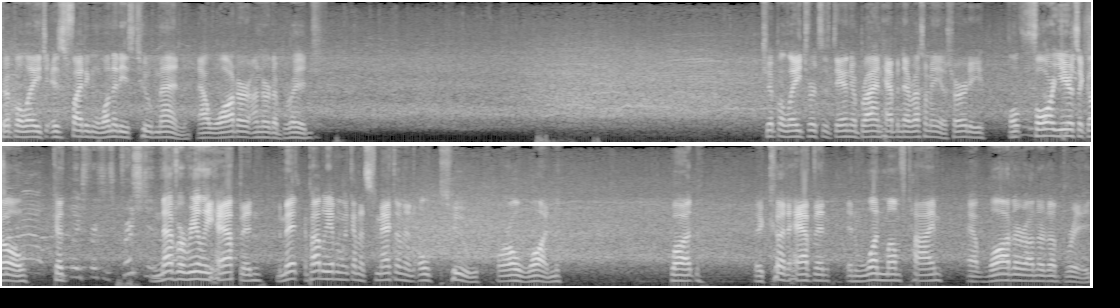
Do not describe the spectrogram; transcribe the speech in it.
Triple H is fighting one of these two men at water under the bridge. Triple H versus Daniel Bryan happened at WrestleMania 30 oh, four years ago. Could Triple H versus Christian. never really happened. The match probably happened like on a SmackDown in 02 or 01. But it could happen in one month time at Water Under the Bridge.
